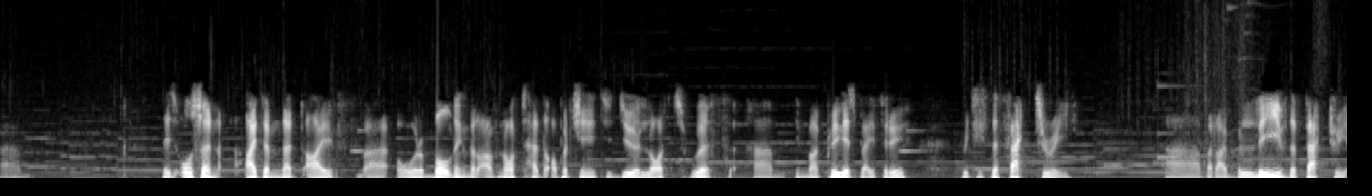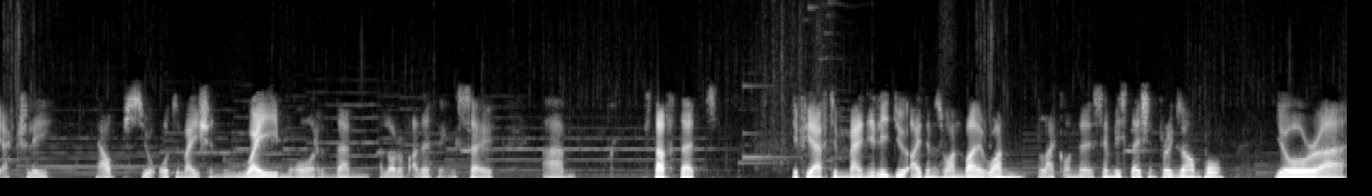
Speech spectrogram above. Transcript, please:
Um, there's also an item that I've, uh, or a building that I've not had the opportunity to do a lot with um, in my previous playthrough, which is the factory. Uh, but I believe the factory actually helps your automation way more than a lot of other things. So um, stuff that if you have to manually do items one by one, like on the assembly station for example, your uh,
